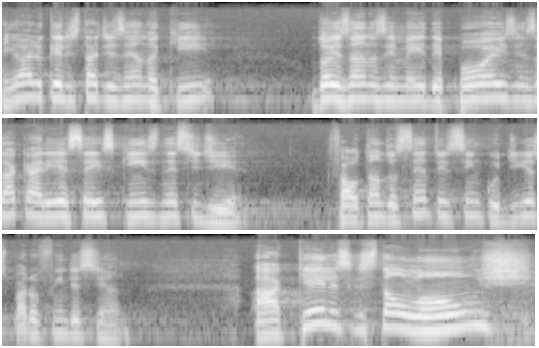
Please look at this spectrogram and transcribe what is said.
E olha o que ele está dizendo aqui, dois anos e meio depois, em Zacarias 6,15, nesse dia faltando 105 dias para o fim desse ano. Aqueles que estão longe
